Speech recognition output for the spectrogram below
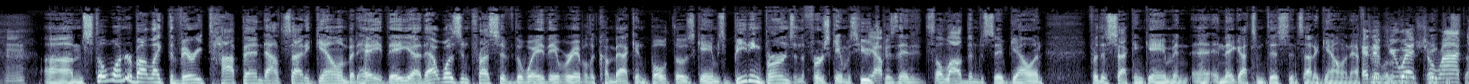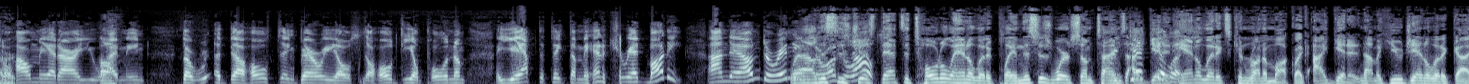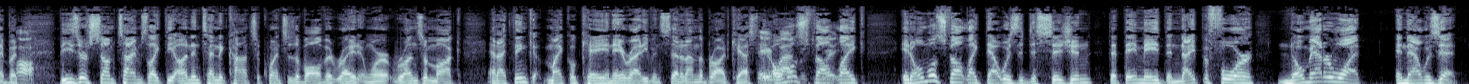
Um, still wonder about like the very top end outside of Gallen, but hey, they uh, that was impressive the way they were able to come back in both those games. Beating Burns in the first game was huge Yep. because then it's allowed them to save Gallen for the second game, and and they got some distance out of Gallen after And a if little you bit had a Toronto, how mad are you? Oh. I mean, the the whole thing, Berrios, the whole deal, pulling them. You have to think the manager had money on the under innings. Well, this is just outs. that's a total analytic play, and this is where sometimes I get it. Analytics can run amok. Like I get it, and I'm a huge analytic guy, but Oh. these are sometimes like the unintended consequences of all of it, right? And where it runs amok. And I think Michael Kay and A-Rod even said it on the broadcast. It A-Rod was almost felt great. like it almost felt like that was a decision that they made the night before, no matter what, and that was it.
